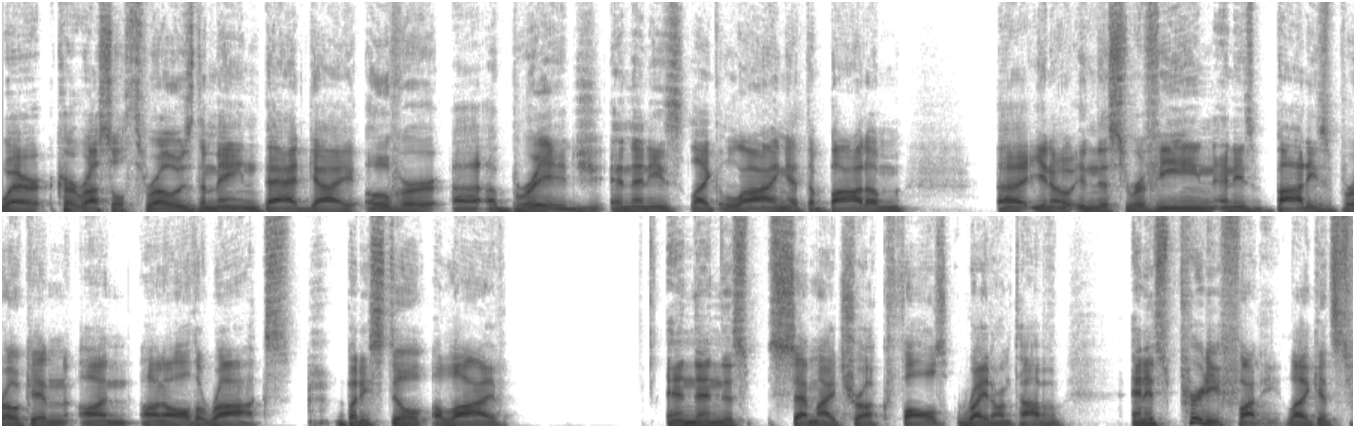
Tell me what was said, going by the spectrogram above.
where Kurt Russell throws the main bad guy over uh, a bridge, and then he's like lying at the bottom, uh, you know, in this ravine, and his body's broken on on all the rocks, but he's still alive. And then this semi truck falls right on top of him and it's pretty funny. Like it's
